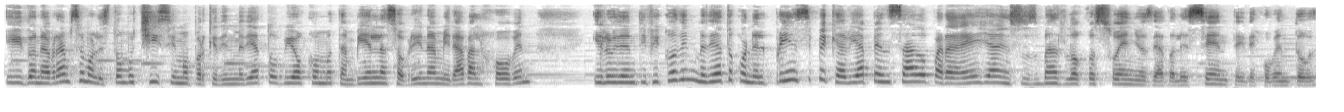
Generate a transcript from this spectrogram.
Y don Abraham se molestó muchísimo porque de inmediato vio cómo también la sobrina miraba al joven y lo identificó de inmediato con el príncipe que había pensado para ella en sus más locos sueños de adolescente y de juventud.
